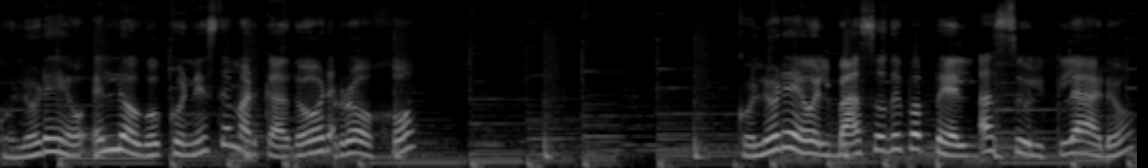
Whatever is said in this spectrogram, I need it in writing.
Coloreo el logo con este marcador rojo. Coloreo el vaso de papel azul claro.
